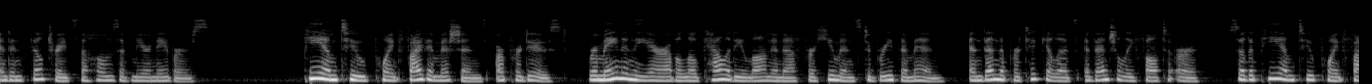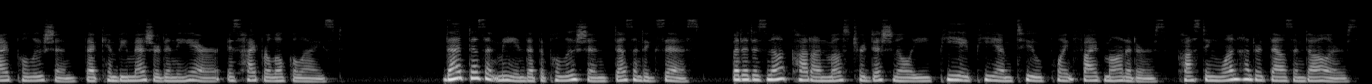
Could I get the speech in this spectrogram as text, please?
and infiltrates the homes of near neighbors. PM 2.5 emissions are produced, remain in the air of a locality long enough for humans to breathe them in, and then the particulates eventually fall to earth, so the PM 2.5 pollution that can be measured in the air is hyperlocalized. That doesn't mean that the pollution doesn't exist, but it is not caught on most traditional EPA PM 2.5 monitors costing $100,000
